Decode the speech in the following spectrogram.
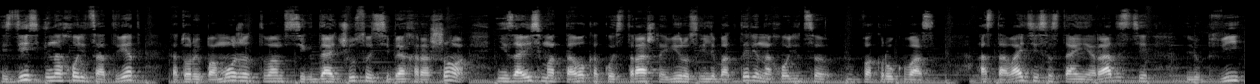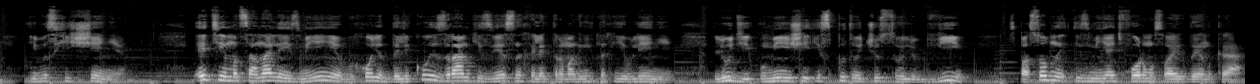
Здесь и находится ответ, который поможет вам всегда чувствовать себя хорошо, независимо от того, какой страшный вирус или бактерия находится вокруг вас. Оставайтесь в состоянии радости, любви и восхищения. Эти эмоциональные изменения выходят далеко из рамки известных электромагнитных явлений. Люди, умеющие испытывать чувство любви, способны изменять форму своих ДНК.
